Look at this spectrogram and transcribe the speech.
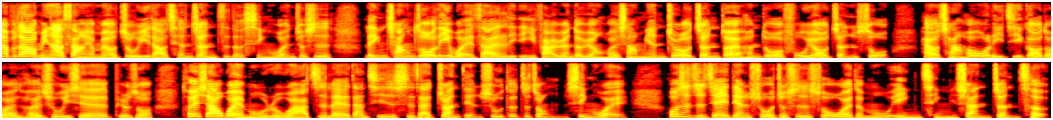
那不知道明娜桑有没有注意到前阵子的新闻？就是林长佐立委在立法院的院会上面，就有针对很多妇幼诊所还有产后护理机构，都会推出一些，譬如说推销喂母乳啊之类的，但其实是在赚点数的这种行为，或是直接一点说，就是所谓的母婴亲善政策。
